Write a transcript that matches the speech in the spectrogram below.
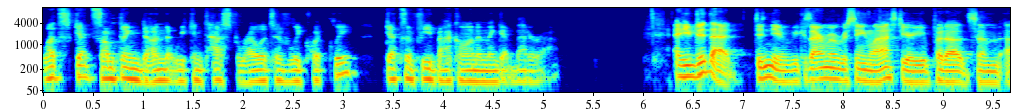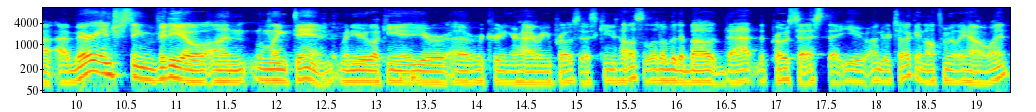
let's get something done that we can test relatively quickly get some feedback on and then get better at And you did that, didn't you? Because I remember seeing last year you put out some uh, a very interesting video on LinkedIn when you were looking at your uh, recruiting or hiring process. Can you tell us a little bit about that, the process that you undertook, and ultimately how it went?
